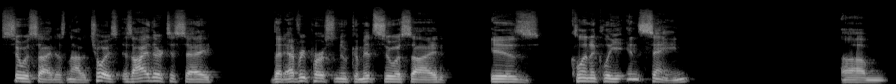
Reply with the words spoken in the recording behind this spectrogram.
suicide is not a choice is either to say that every person who commits suicide is clinically insane, um,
